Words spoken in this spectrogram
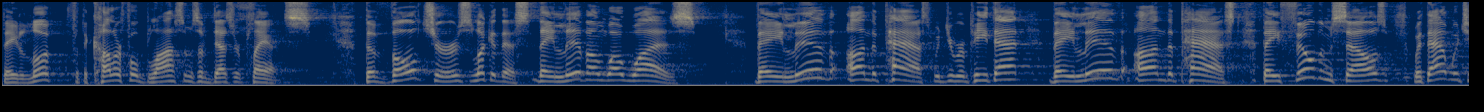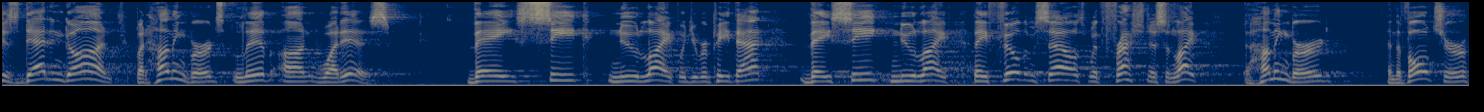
they look for the colorful blossoms of desert plants. The vultures, look at this, they live on what was. They live on the past. Would you repeat that? They live on the past. They fill themselves with that which is dead and gone. But hummingbirds live on what is. They seek new life. Would you repeat that? They seek new life. They fill themselves with freshness and life. The hummingbird and the vulture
